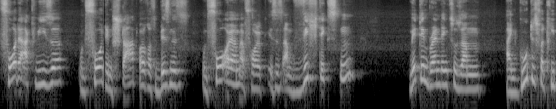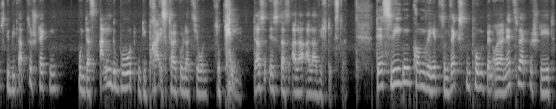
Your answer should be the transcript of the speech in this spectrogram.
Vor der Akquise und vor dem Start eures Business Und vor eurem Erfolg ist es am wichtigsten, mit dem Branding zusammen ein gutes Vertriebsgebiet abzustecken und das Angebot und die Preiskalkulation zu kennen. Das ist das Aller, Allerwichtigste. Deswegen kommen wir jetzt zum sechsten Punkt. Wenn euer Netzwerk besteht,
